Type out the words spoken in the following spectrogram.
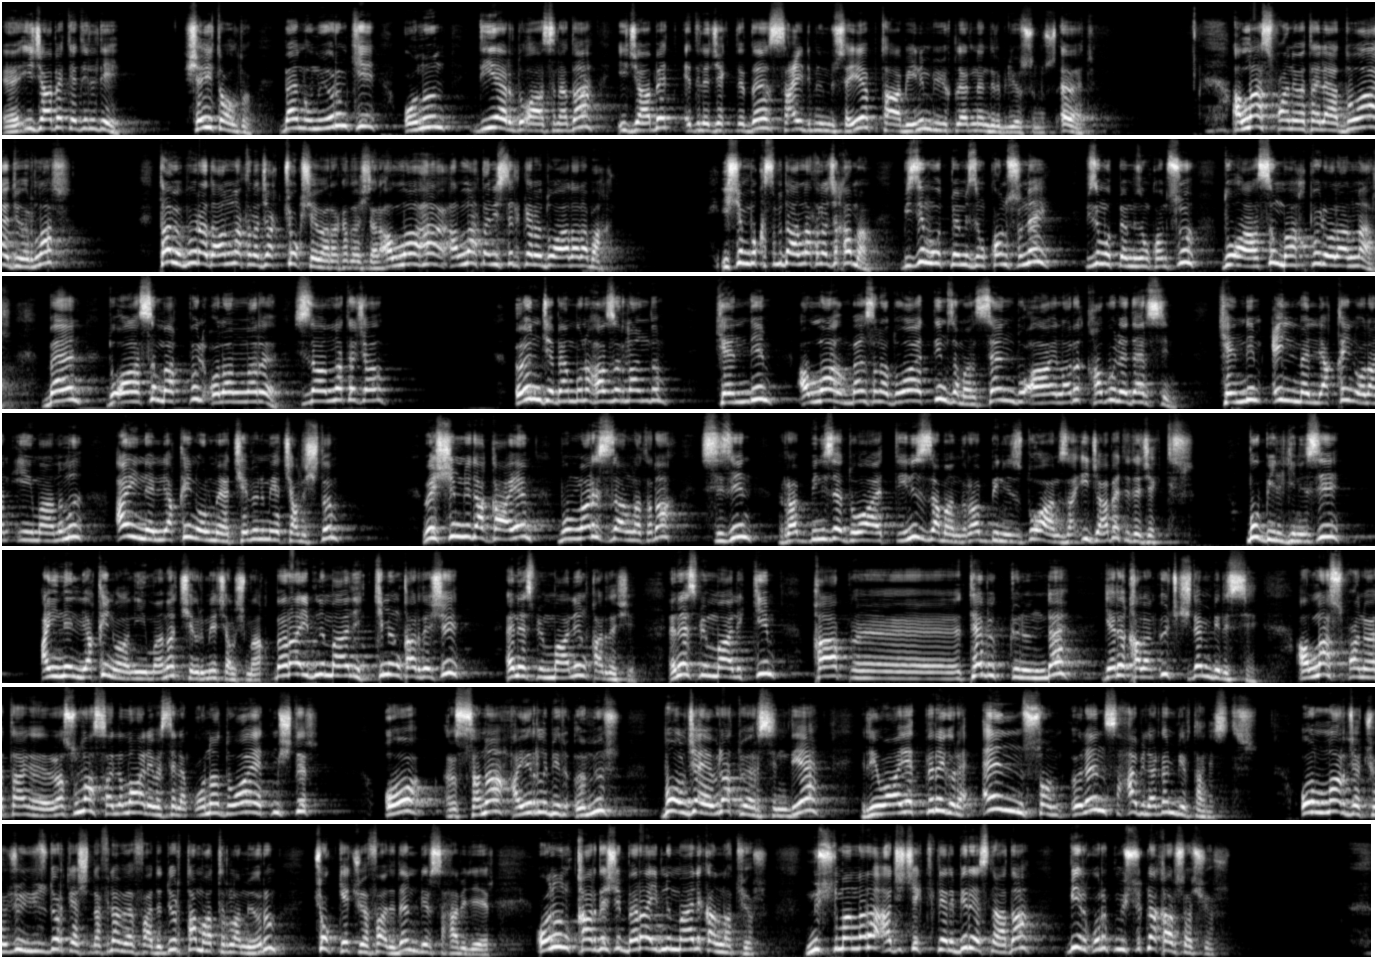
E, icabet edildi. Şehit oldu. Ben umuyorum ki onun diğer duasına da icabet edilecektir de Said bin Müseyyep tabiinin büyüklerindendir biliyorsunuz. Evet. Allah subhanehu ve teala dua ediyorlar. Tabi burada anlatılacak çok şey var arkadaşlar. Allah'a Allah'tan istedikleri dualara bakın. İşin bu kısmı da anlatılacak ama bizim hutbemizin konusu ne? Bizim hutbemizin konusu duası makbul olanlar. Ben duası makbul olanları size anlatacağım. Önce ben bunu hazırlandım. Kendim Allah'ım ben sana dua ettiğim zaman sen duaları kabul edersin. Kendim ilmel yakin olan imanımı aynel yakin olmaya çevirmeye çalıştım. Ve şimdi de gayem bunları size anlatarak sizin Rabbinize dua ettiğiniz zaman Rabbiniz duanıza icabet edecektir. Bu bilginizi aynel yakin olan imana çevirmeye çalışmak. Bera İbni Malik kimin kardeşi? Enes bin Malik'in kardeşi. Enes bin Malik kim? Kab, e, Tebük gününde geri kalan üç kişiden birisi. Allah subhanehu ve teala Resulullah sallallahu aleyhi ve sellem ona dua etmiştir. O sana hayırlı bir ömür, bolca evlat versin diye rivayetlere göre en son ölen sahabilerden bir tanesidir. Onlarca çocuğu 104 yaşında falan vefat ediyor. Tam hatırlamıyorum. Çok geç vefat eden bir sahabidir. Onun kardeşi Bera İbni Malik anlatıyor. Müslümanlara acı çektikleri bir esnada bir grup müşrikle karşılaşıyor.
